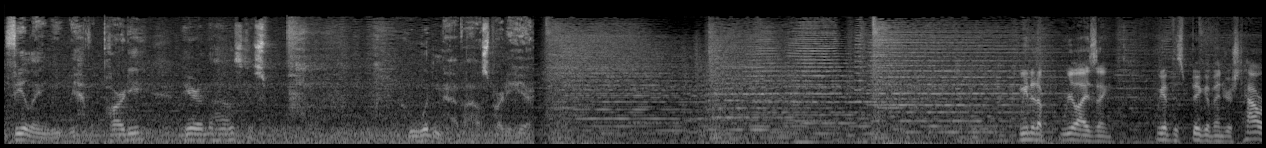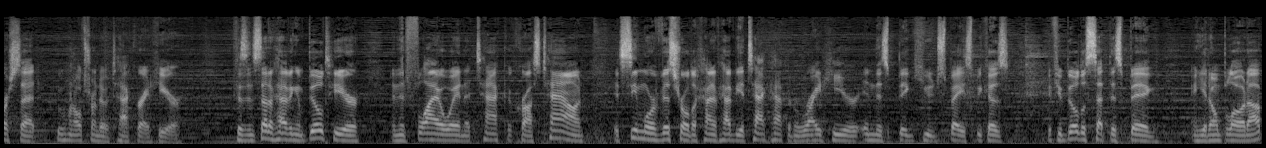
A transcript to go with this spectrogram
feeling. We have a party here in the house, because who wouldn't have a house party here? We ended up realizing we have this big Avengers Tower set, we want Ultron to attack right here. Because instead of having him built here and then fly away and attack across town, it seemed more visceral to kind of have the attack happen right here in this big, huge space. Because if you build a set this big and you don't blow it up,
